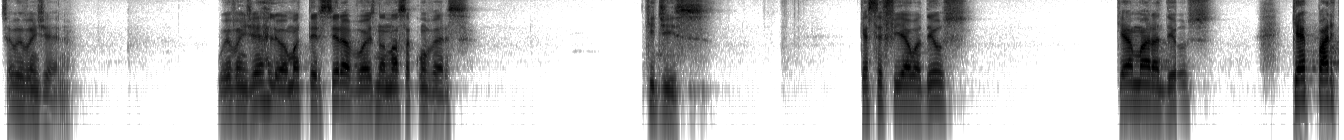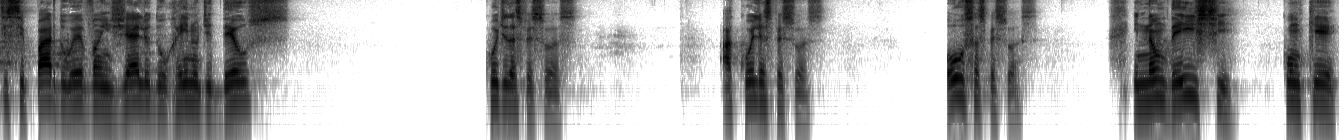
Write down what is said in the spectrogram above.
Esse é o Evangelho. O Evangelho é uma terceira voz na nossa conversa que diz: quer ser fiel a Deus? Quer amar a Deus? Quer participar do Evangelho do Reino de Deus? Cuide das pessoas. Acolha as pessoas. Ouça as pessoas. E não deixe com que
